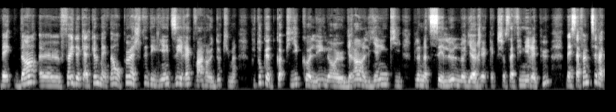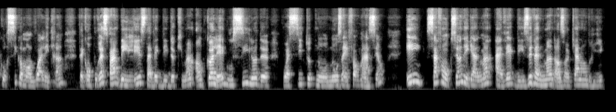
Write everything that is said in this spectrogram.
Bien, dans euh, feuille de calcul, maintenant, on peut ajouter des liens directs vers un document plutôt que de copier-coller un grand lien qui, puis là, notre cellule, il y aurait quelque chose, ça finirait plus. Bien, ça fait un petit raccourci comme on le voit à l'écran. Fait qu'on pourrait se faire des listes avec des documents entre collègues aussi, là, de voici toutes nos informations. Et ça fonctionne également avec des événements dans un calendrier.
